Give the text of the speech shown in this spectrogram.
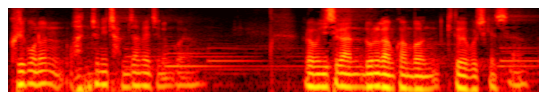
그리고는 완전히 잠잠해지는 거예요. 여러분 이 시간 눈을 감고 한번 기도해 보시겠어요?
